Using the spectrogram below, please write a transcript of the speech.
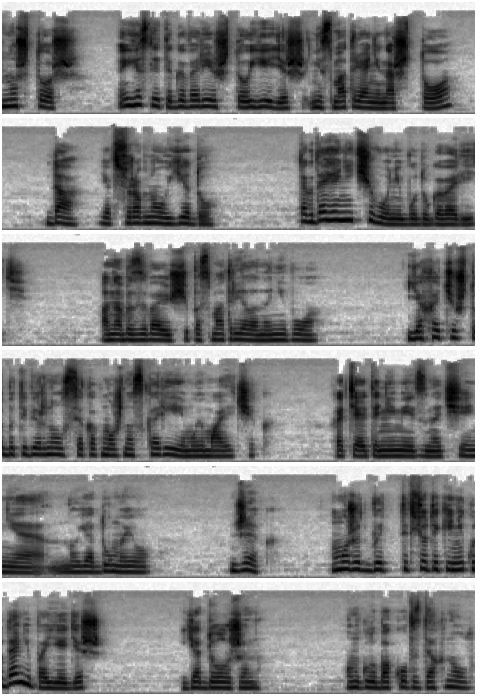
«Ну что ж, если ты говоришь, что уедешь, несмотря ни на что...» «Да, я все равно уеду». «Тогда я ничего не буду говорить». Она вызывающе посмотрела на него. «Я хочу, чтобы ты вернулся как можно скорее, мой мальчик. Хотя это не имеет значения, но я думаю...» «Джек, может быть, ты все-таки никуда не поедешь?» «Я должен». Он глубоко вздохнул.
